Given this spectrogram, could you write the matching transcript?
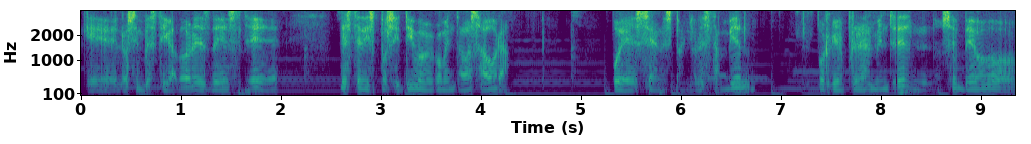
que los investigadores de este, de este dispositivo que comentabas ahora pues sean españoles también, porque realmente, no sé, veo,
